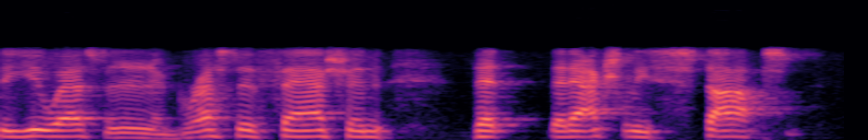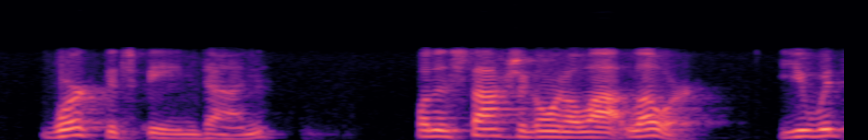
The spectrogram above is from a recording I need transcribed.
the U.S. in an aggressive fashion, that, that actually stops work that's being done, well, then stocks are going a lot lower. You would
